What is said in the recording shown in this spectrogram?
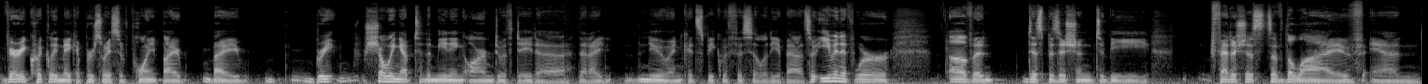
very quickly make a persuasive point by by showing up to the meeting armed with data that I knew and could speak with facility about. So even if we're of a disposition to be fetishists of the live and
